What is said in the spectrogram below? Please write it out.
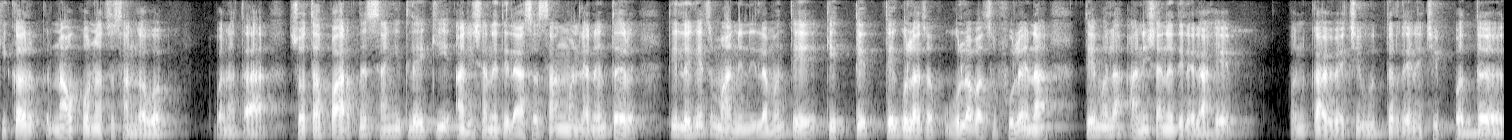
की कर नाव कोणाचं सांगावं? पण आता स्वतः पार्थनेच सांगितलंय की अनिशाने तिला असं सांग म्हणल्यानंतर ती लगेच मानिनीला म्हणते की ते ते गुलाचं गुलाबाचं फुल आहे ना ते मला अनिशाने दिलेलं आहे. पण काव्याची उत्तर देण्याची पद्धत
